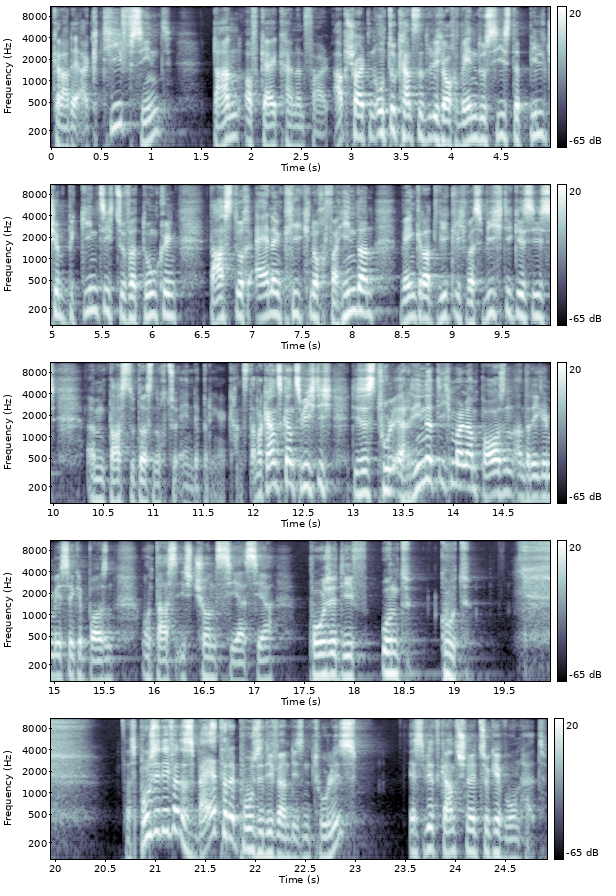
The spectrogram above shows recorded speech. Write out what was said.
gerade aktiv sind, dann auf gar keinen Fall abschalten. Und du kannst natürlich auch, wenn du siehst, der Bildschirm beginnt sich zu verdunkeln, das durch einen Klick noch verhindern, wenn gerade wirklich was Wichtiges ist, ähm, dass du das noch zu Ende bringen kannst. Aber ganz, ganz wichtig, dieses Tool erinnert dich mal an Pausen, an regelmäßige Pausen und das ist schon sehr, sehr positiv und gut. Das Positive, das weitere Positive an diesem Tool ist, es wird ganz schnell zur Gewohnheit.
